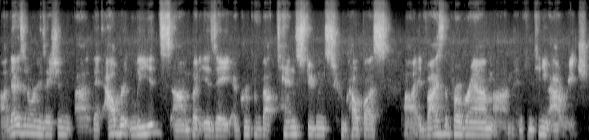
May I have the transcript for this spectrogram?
Uh, that is an organization uh, that Albert leads, um, but is a, a, group of about 10 students who help us advise the program um, and continue outreach.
